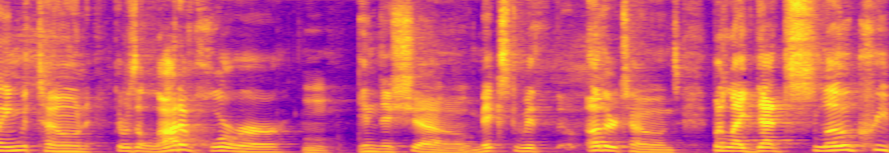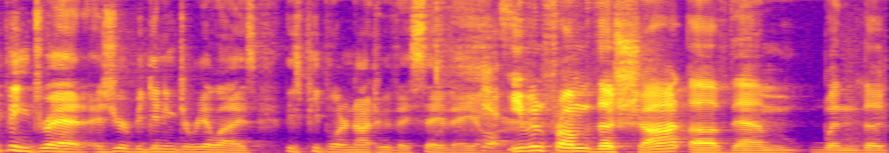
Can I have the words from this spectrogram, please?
playing with tone. There was a lot of horror Mm. in this show, Mm-hmm. mixed with other tones, but like that slow creeping dread as you're beginning to realize these people are not who they say they Yes. are. Even from the shot of them when the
